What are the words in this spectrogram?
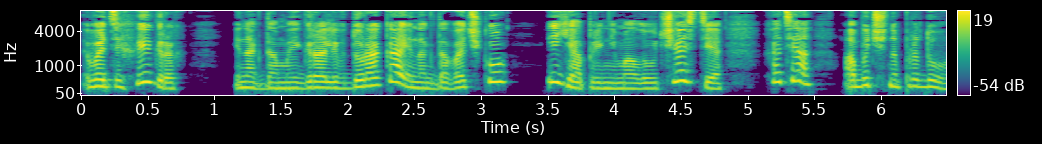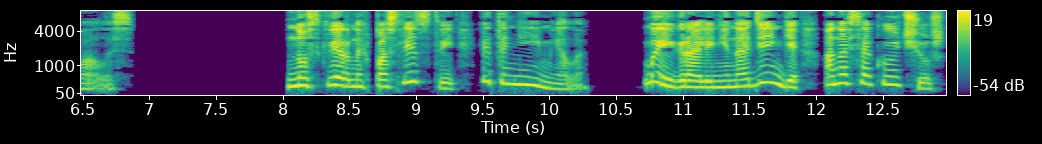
В этих играх иногда мы играли в дурака, иногда в очко, и я принимала участие, хотя обычно продувалась. Но скверных последствий это не имело. Мы играли не на деньги, а на всякую чушь,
